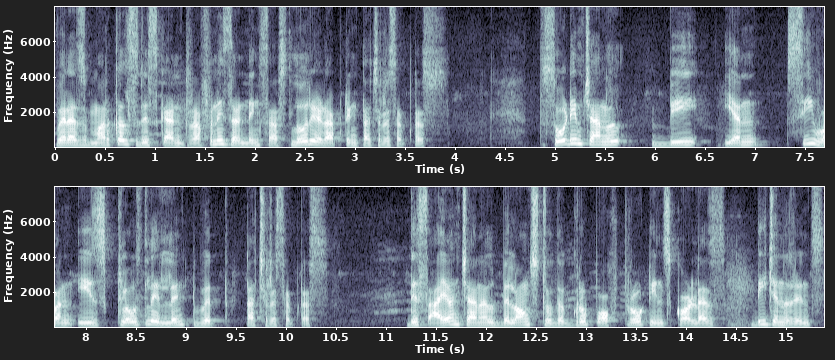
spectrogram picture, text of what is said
whereas Merkel's disc and Ruffini's endings are slowly adapting touch receptors. The sodium channel BNC1 is closely linked with touch receptors. This ion channel belongs to the group of proteins called as degenerins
